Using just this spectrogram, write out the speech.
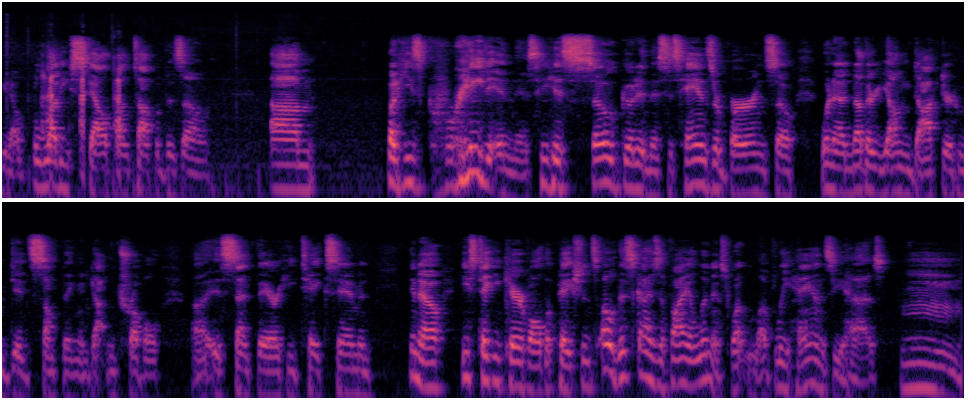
you know, bloody scalp on top of his own. Um, but he's great in this. He is so good in this. His hands are burned, so when another young doctor who did something and got in trouble uh, is sent there, he takes him and you know he's taking care of all the patients. Oh, this guy's a violinist. What lovely hands he has. Hmm.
